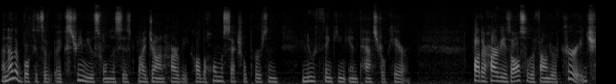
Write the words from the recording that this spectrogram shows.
Another book that's of extreme usefulness is by John Harvey called The Homosexual Person New Thinking in Pastoral Care. Father Harvey is also the founder of Courage,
